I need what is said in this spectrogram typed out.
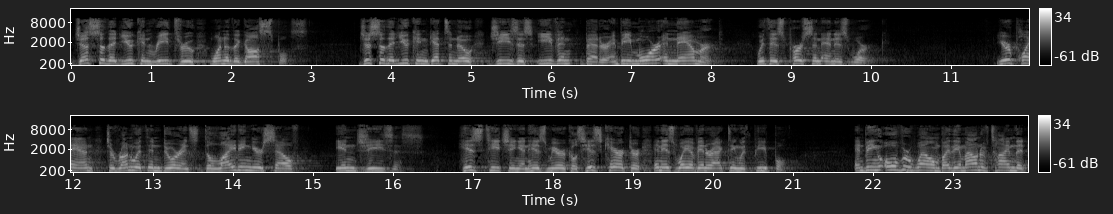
just so that you can read through one of the Gospels, just so that you can get to know Jesus even better and be more enamored with his person and his work. Your plan to run with endurance, delighting yourself in Jesus, his teaching and his miracles, his character and his way of interacting with people and being overwhelmed by the amount of time that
